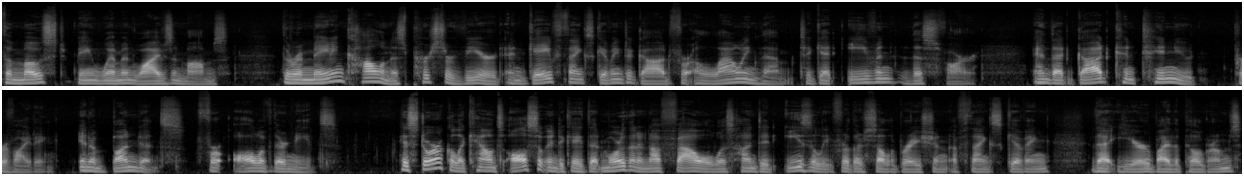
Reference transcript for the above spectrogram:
the most being women, wives, and moms, the remaining colonists persevered and gave thanksgiving to God for allowing them to get even this far, and that God continued providing in abundance for all of their needs. Historical accounts also indicate that more than enough fowl was hunted easily for their celebration of Thanksgiving that year by the pilgrims,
